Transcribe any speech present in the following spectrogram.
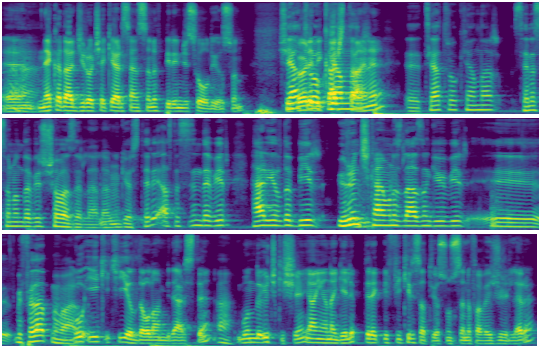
Ee, ne kadar ciro çekersen sınıf birincisi oluyorsun. Şimdi Tiyatro böyle birkaç okuyanlar- tane E, tiyatro okuyanlar sene sonunda bir şov hazırlarlar, bir gösteri. Aslında sizin de bir her yılda bir ürün çıkarmanız lazım gibi bir e, müfredat mı var? Bu ilk iki yılda olan bir derste. Ha. Bunda üç kişi yan yana gelip direkt bir fikir satıyorsun sınıfa ve jürilere.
